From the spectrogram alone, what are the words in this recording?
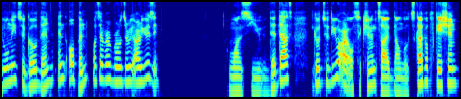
you will need to go then and open whatever browser you are using. Once you did that, go to the URL section and type download Skype application,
